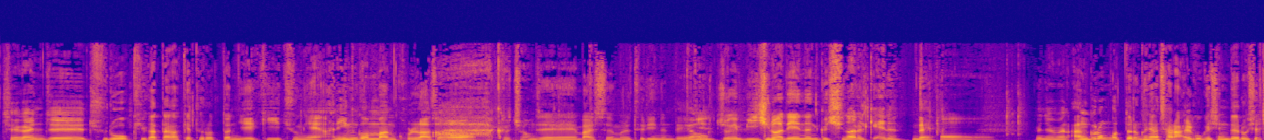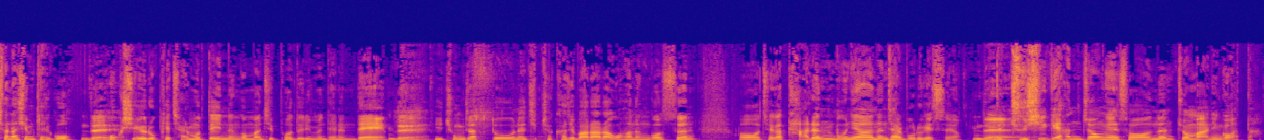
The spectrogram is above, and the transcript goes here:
제가 이제 주로 귀가 따갑게 들었던 얘기 중에 아닌 것만 골라서 아, 그렇죠. 이제 말씀을 드리는데요. 일종의 미신화되어 있는 그 신화를 깨는. 네. 어. 왜냐하면 안 그런 것들은 그냥 잘 알고 계신 대로 실천하시면 되고 네. 혹시 이렇게 잘못돼 있는 것만 짚어드리면 되는데 네. 이 종잣돈에 집착하지 말아라고 하는 것은 어 제가 다른 분야는 잘 모르겠어요. 네. 근데 주식에 한정해서는 좀 아닌 것 같다.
